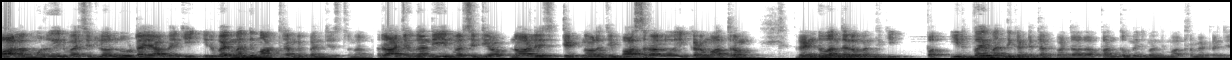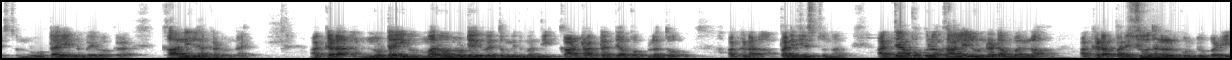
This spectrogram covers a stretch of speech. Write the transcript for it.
పాలమూరు యూనివర్సిటీలో నూట యాభైకి ఇరవై మంది మాత్రమే పనిచేస్తున్నారు. Rajiv Gandhi university of knowledge technology బాసరాలో ఇక్కడ మాత్రం రెండు వందల మందికి ప- ఇరవై మంది కంటే తక్కువ దాదాపు పంతొమ్మిది మంది మాత్రమే పనిచేస్తున్నారు. నూట ఎనభై ఒక ఖాళీలు అక్కడ ఉన్నాయి. అక్కడ నూట ఇరు మరో నూట ఇరవై తొమ్మిది మంది కాంట్రాక్ట్ అధ్యాపకులతో అక్కడ పనిచేస్తున్నారు. అధ్యాపకుల ఖాళీలు ఉండడం వల్ల అక్కడ పరిశోధనలు కుంటుపడి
